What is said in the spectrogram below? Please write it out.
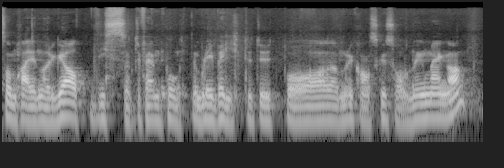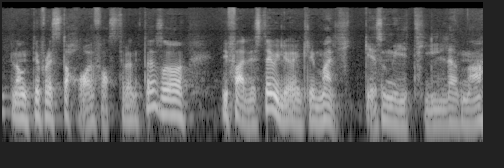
som her i Norge, at disse 75 punktene blir veltet ut på amerikanske husholdninger med en gang. Langt de fleste har fastrente, så de færreste vil jo egentlig merke så mye til denne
